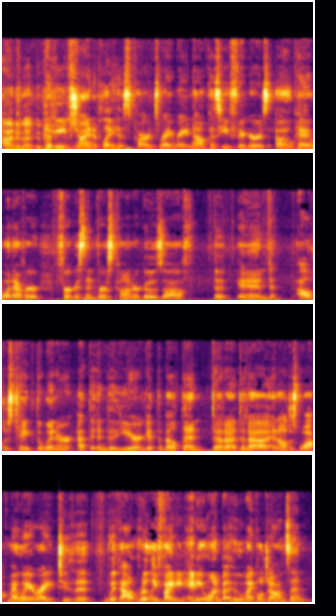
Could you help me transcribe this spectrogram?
out of that division. Khabib's well. trying to play his cards right right now because he figures, oh, okay, whatever. Ferguson versus Conor goes off, uh, and I'll just take the winner at the end of the year and get the belt then. Da da da da, and I'll just walk my way right to the without really fighting anyone but who Michael Johnson.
